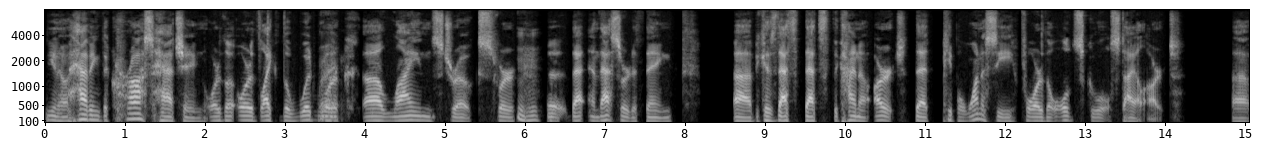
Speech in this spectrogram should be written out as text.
you know having the cross hatching or the or like the woodwork uh line strokes for Mhm. uh, that and that sort of thing uh, because that's that's the kind of art that people want to see for the old school style art, uh,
